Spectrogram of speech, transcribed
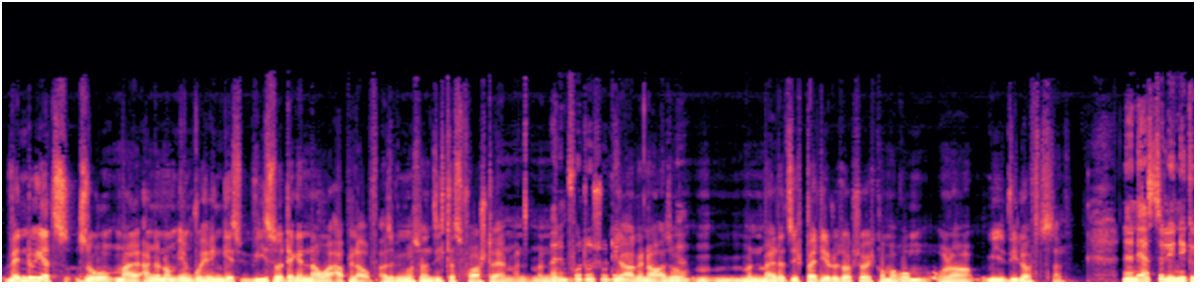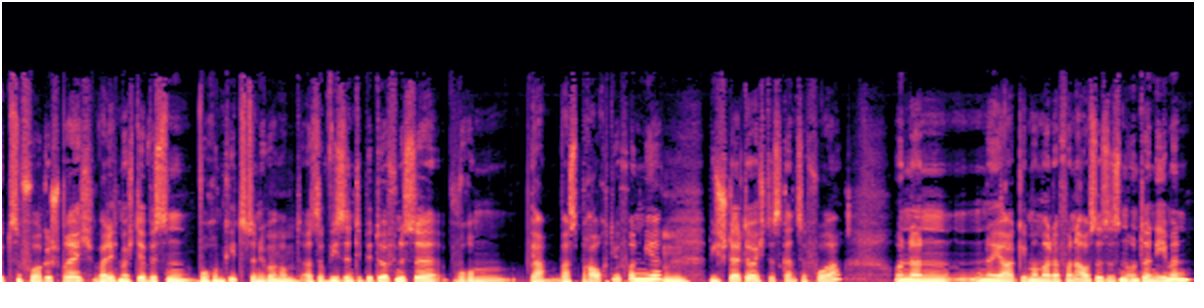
wenn du jetzt so mal angenommen irgendwo hingehst, wie ist so der genaue Ablauf? Also wie muss man sich das vorstellen? Man, man, Bei dem Fotoshooting? ja, genau. Also Ja. man meldet sich bei dir, du sagst, ja, ich komme mal rum oder wie, wie läuft's dann? Na, in erster Linie gibt es ein Vorgespräch, weil ich möchte ja wissen, worum geht es denn überhaupt? Mhm. Also wie sind die Bedürfnisse, worum, ja, was braucht ihr von mir? Mhm. Wie stellt ihr euch das Ganze vor? Und dann, naja, gehen wir mal davon aus, es ist ein Unternehmen.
